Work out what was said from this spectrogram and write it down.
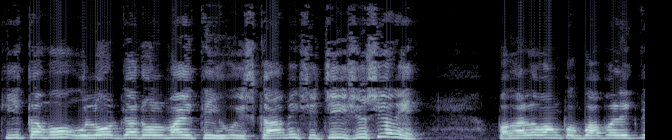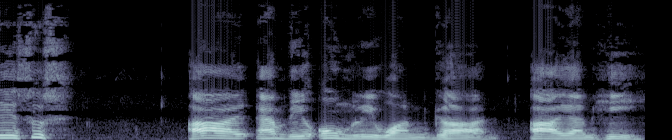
Kita mo, O Lord God Almighty who is coming, si Jesus yan eh. Pangalawang pagbabalik ni Jesus. I am the only one God. I am He.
